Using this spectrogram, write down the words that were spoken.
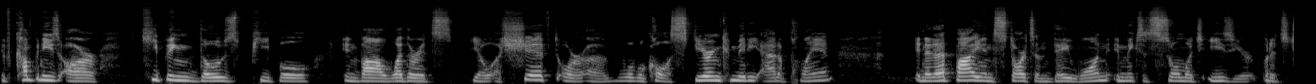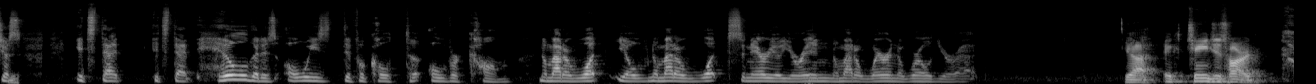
if companies are keeping those people involved whether it's you know a shift or a, what we'll call a steering committee at a plant and that buy-in starts on day one it makes it so much easier. But it's just it's that it's that hill that is always difficult to overcome no matter what you know no matter what scenario you're in no matter where in the world you're at. Yeah it, changes hard.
